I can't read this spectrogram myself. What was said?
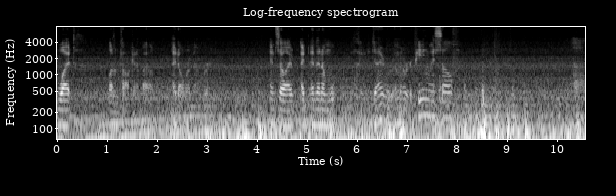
what what I'm talking about I don't remember and so I, I and then I'm did I remember repeating myself? Uh,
